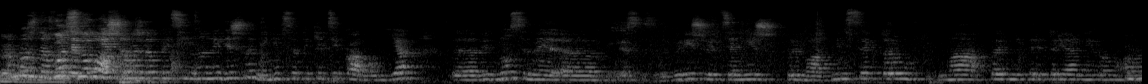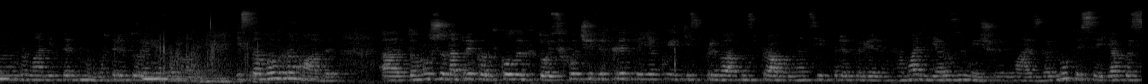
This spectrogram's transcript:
А так. можна в мене словах. поки що ми до пенсійного не дійшли. Мені все-таки цікаво, от як е, відносини е, приватним сектором на певній територіальній е, громаді, ну, на території громади і самою громадою. Тому що, наприклад, коли хтось хоче відкрити якусь приватну справу на цій територіальній громаді, я розумію, що він має звернутися і якось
